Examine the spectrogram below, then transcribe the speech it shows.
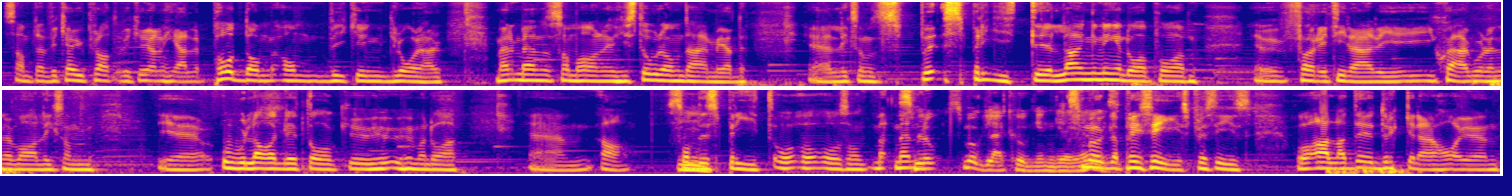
samtidigt. Vi kan ju prata, vi kan göra en hel podd om, om Viking Glory här. Men, men som har en historia om det här med eh, liksom sp spritlangningen då på eh, förr i tiden här i, i skärgården. när Det var liksom eh, olagligt och hur, hur man då eh, ja, sålde Mm. sprit och, och, och sånt. Men, men, Smu- Smugglarkungen grejer. Smuggla, precis, precis. Och alla drycker där har ju en,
